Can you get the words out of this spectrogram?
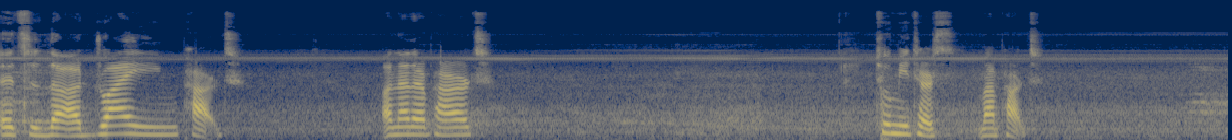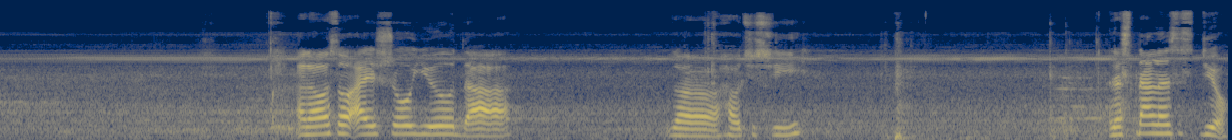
it's the drying part. Another part 2 meters one part. And also I show you the the how to see the stainless steel.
